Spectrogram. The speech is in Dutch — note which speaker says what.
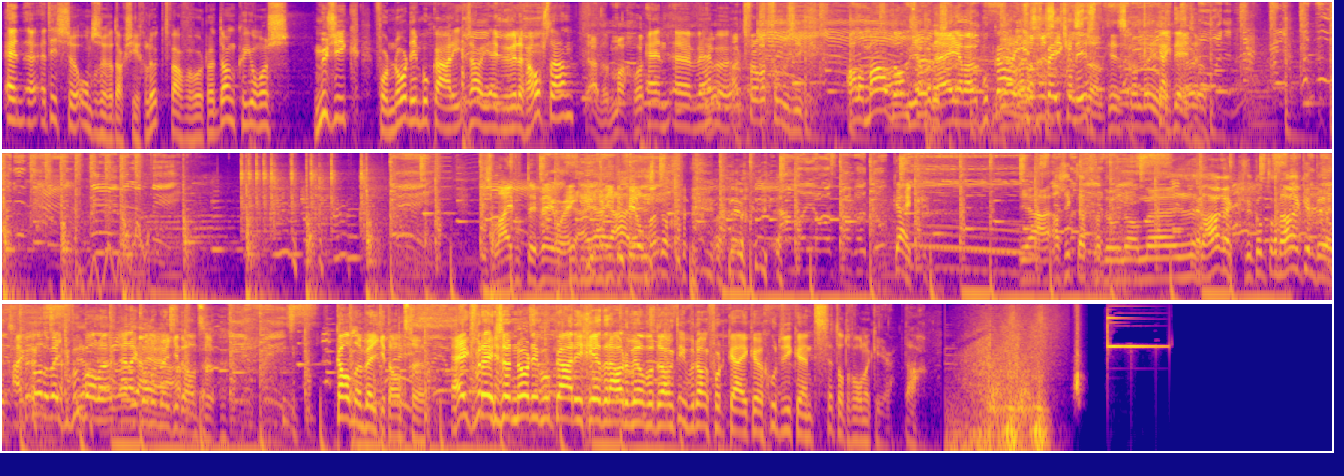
Speaker 1: En eh, het is eh, onze redactie gelukt. Waarvoor we danken, jongens. Muziek voor Noordin Bukari. Zou je even willen gaan opstaan?
Speaker 2: Ja, dat mag hoor.
Speaker 1: En eh, we hebben
Speaker 2: Hangt van wat voor muziek.
Speaker 1: allemaal dansen.
Speaker 2: ja, maar dat is-
Speaker 1: nee, ja, maar Bukari
Speaker 2: Ja,
Speaker 1: is een specialist.
Speaker 2: dan? Kijk, is deze.
Speaker 1: Kijk deze. Het is live op tv hoor, Henk. Je hoeft niet te filmen. Kijk,
Speaker 3: Ja, als ik dat ga doen, dan eh, is het hark. Er komt er een hark in beeld.
Speaker 1: hij kon een beetje voetballen en hij
Speaker 3: Ja,
Speaker 1: kon een
Speaker 3: ja.
Speaker 1: beetje dansen. Kan een beetje dansen. Henk Vrezer, Noordin Bukari, Geert de Oude, wel bedankt. U bedankt voor het kijken. Goed weekend en tot de volgende keer. Dag.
